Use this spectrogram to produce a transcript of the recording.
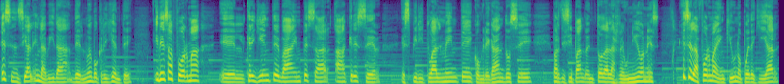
esencial en la vida del nuevo creyente. Y de esa forma el creyente va a empezar a crecer espiritualmente, congregándose, participando en todas las reuniones. Esa es la forma en que uno puede guiar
